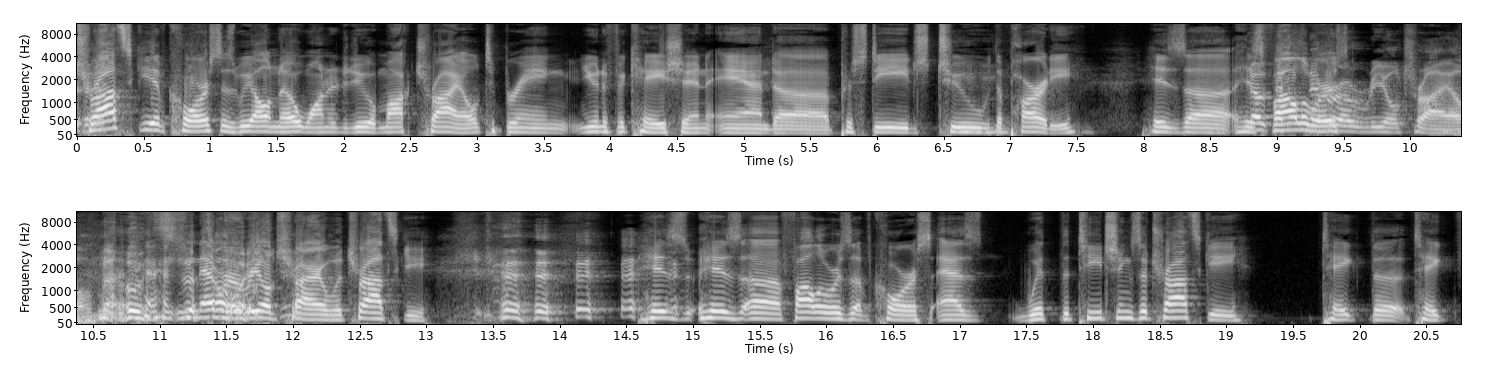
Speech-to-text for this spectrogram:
Trotsky, of course, as we all know, wanted to do a mock trial to bring unification and uh, prestige to the party. His uh, his No, followers Never a real trial. No, never a real trial with Trotsky. his his uh, followers, of course, as with the teachings of Trotsky, take the take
